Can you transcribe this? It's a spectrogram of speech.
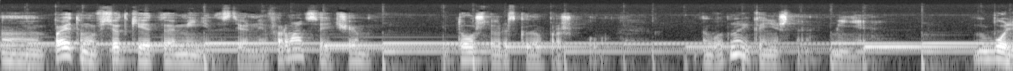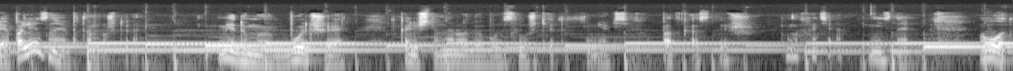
А, поэтому все-таки это менее достоверная информация, чем то, что я рассказал про школу. Вот. Ну и, конечно, менее более полезная, потому что, я думаю, большее количество народа будет слушать этот у меня всех подкастов. Ну, хотя, не знаю. Вот,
